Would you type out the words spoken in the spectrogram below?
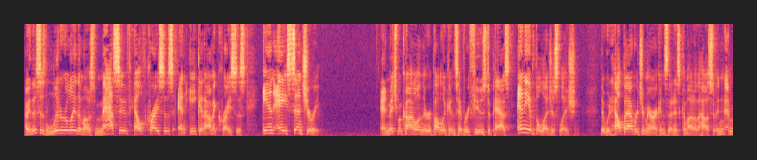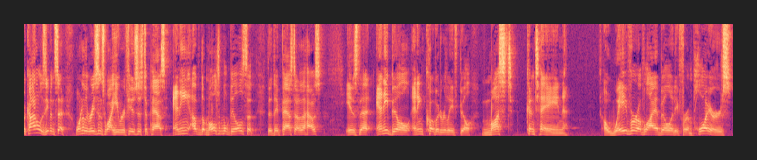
I mean, this is literally the most massive health crisis and economic crisis in a century. And Mitch McConnell and the Republicans have refused to pass any of the legislation that would help average Americans that has come out of the House. And, and, McConnell has even said one of the reasons why he refuses to pass any of the multiple bills that, that they've passed out of the House is that any bill, any COVID relief bill, must contain a waiver of liability for employers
